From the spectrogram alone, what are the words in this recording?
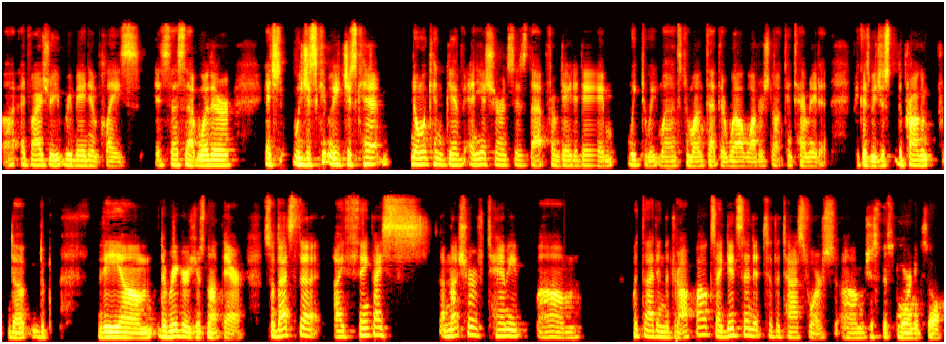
uh, advisory remain in place. It's just that whether it's we just we just can't no one can give any assurances that from day to day, week to week, month to month, that their well water is not contaminated because we just the problem the the the um the rigor is just not there. So that's the I think I I'm not sure if Tammy um put that in the Dropbox. I did send it to the task force um just this morning. So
